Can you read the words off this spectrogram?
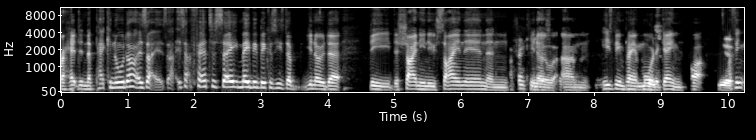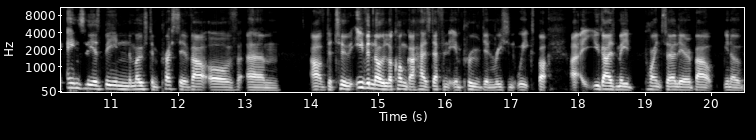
ahead in the pecking order. Is that is that is that fair to say? Maybe because he's the you know the the the shiny new signing, and I think you know is. um he's been playing more of the games. But yeah. I think Ainsley has been the most impressive out of um out of the two. Even though Lokonga has definitely improved in recent weeks, but uh, you guys made points earlier about you know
